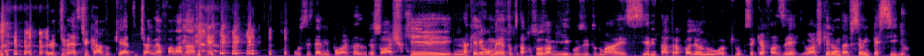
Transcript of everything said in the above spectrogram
Se eu tivesse ficado quieto, o Thiago não ia falar nada. o sistema importa. Eu só acho que naquele momento que você tá com seus amigos e tudo mais, se ele tá atrapalhando aquilo que você quer fazer, eu acho que ele não deve ser um empecilho.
